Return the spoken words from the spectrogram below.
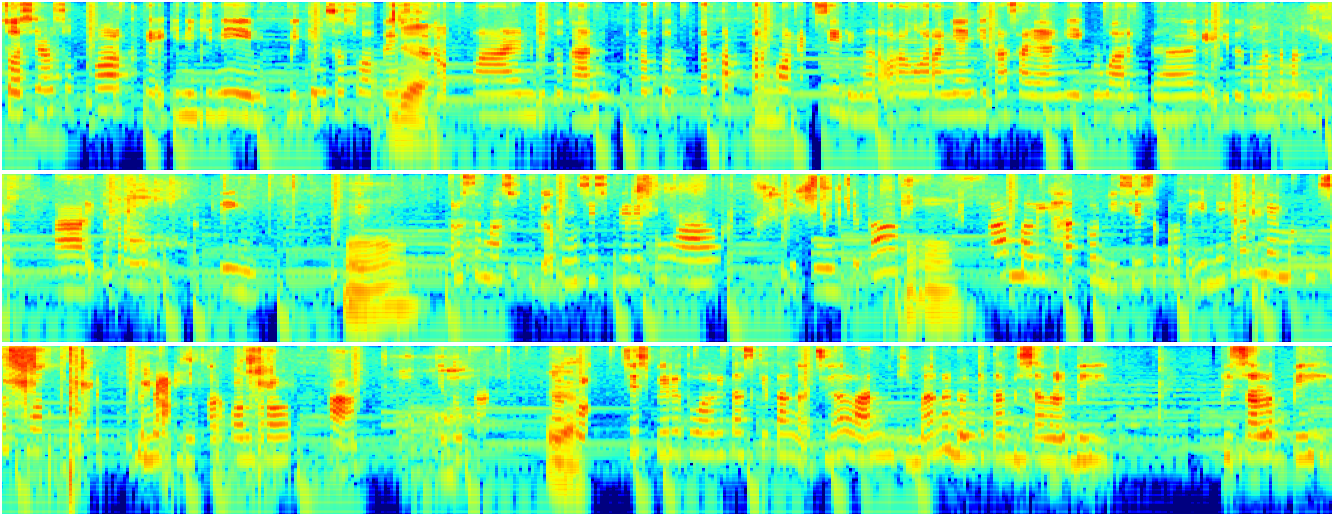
sosial support kayak gini-gini bikin sesuatu yang yeah. secara offline gitu kan tetap tetap hmm. terkoneksi dengan orang-orang yang kita sayangi keluarga kayak gitu teman-teman dekat kita itu perlu penting Hmm. Terus termasuk juga fungsi spiritual gitu. Kita hmm. kita melihat kondisi seperti ini kan memang sesuatu benar-benar di luar kontrol kita, gitu kan. Nah, yeah. kalau si spiritualitas kita nggak jalan, gimana dong kita bisa lebih bisa lebih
